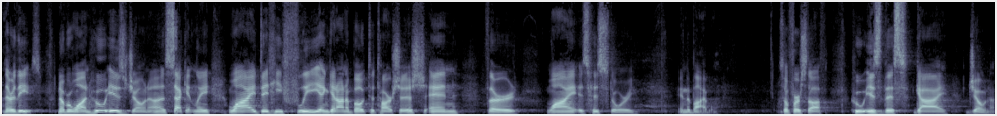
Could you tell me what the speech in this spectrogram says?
There are these. Number one, who is Jonah? Secondly, why did he flee and get on a boat to Tarshish? And third, why is his story in the Bible. So, first off, who is this guy, Jonah?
